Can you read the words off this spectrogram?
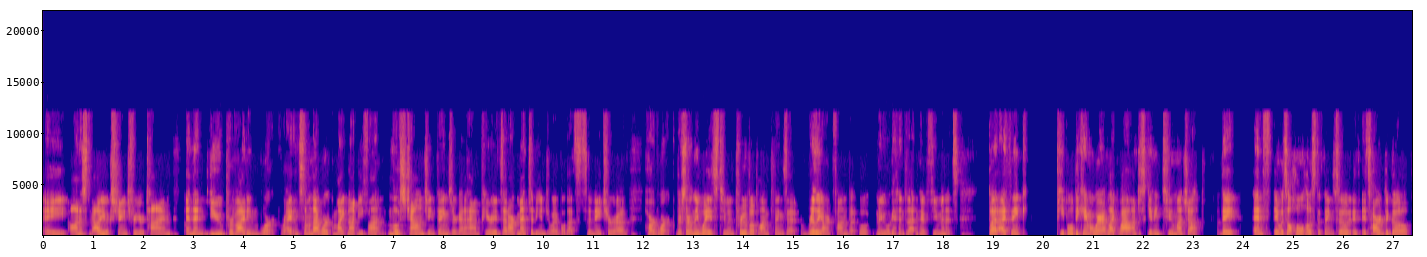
a honest value exchange for your time and then you providing work right? And some of that work might not be fun. Most challenging things are going to have periods that aren't meant to be enjoyable. That's the nature of hard work. There's certainly ways to improve upon things that really aren't fun but we'll maybe we'll get into that in a few minutes. But i think people became aware of like wow i'm just giving too much up. They and it was a whole host of things. So it, it's hard to go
